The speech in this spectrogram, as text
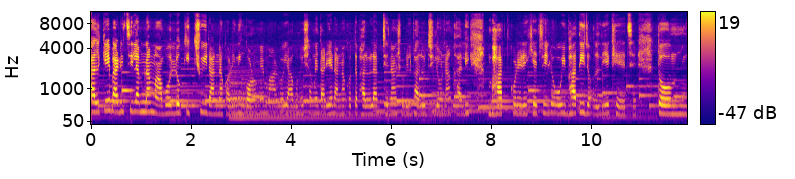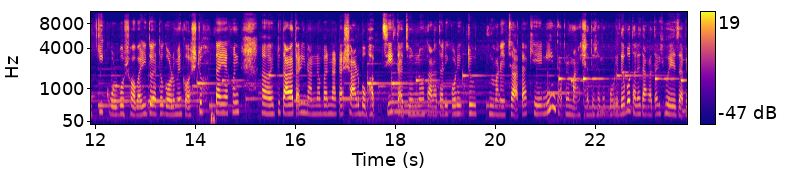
কালকে বাড়ি ছিলাম না, মা বলল কিচ্ছুই রান্না করেনি। গরমে মার ওই আগুনের সামনে দাঁড়িয়ে রান্না করতে ভালো লাগছে না, শরীর ভালো ছিল না, খালি ভাত করে রেখেছিল, ওই ভাতই জল দিয়ে খেয়েছে। তো কি করব, সবারই তো এত গরমে কষ্ট। তাই এখন একটু তাড়াতাড়ি রান্না বান্নাটা সারবো ভাবছি, তার জন্য তাড়াতাড়ি করে একটু মানে চাটা খেয়ে নিই, তারপরে মায়ের সাথে সাথে করে দেবো, তাহলে তাড়াতাড়ি হয়ে যাবে।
